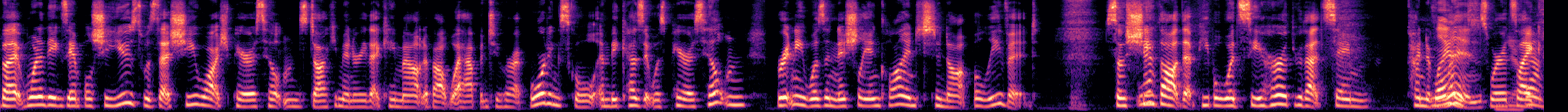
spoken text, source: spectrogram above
But one of the examples she used was that she watched Paris Hilton's documentary that came out about what happened to her at boarding school. And because it was Paris Hilton, Britney was initially inclined to not believe it. So she Yeah. thought that people would see her through that same kind of Lens. lens, where it's Yeah. like, Yeah.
